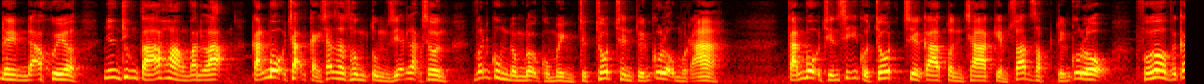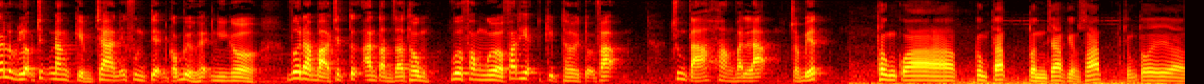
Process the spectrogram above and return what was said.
Đêm đã khuya, nhưng Trung tá Hoàng Văn Lạng, cán bộ trạm cảnh sát giao thông Tùng Diễn Lạng Sơn vẫn cùng đồng đội của mình trực chốt trên tuyến quốc lộ 1A. Cán bộ chiến sĩ của chốt chia ca tuần tra kiểm soát dọc tuyến quốc lộ, phối hợp với các lực lượng chức năng kiểm tra những phương tiện có biểu hiện nghi ngờ, vừa đảm bảo trật tự an toàn giao thông, vừa phòng ngừa phát hiện kịp thời tội phạm. Trung tá Hoàng Văn Lạng cho biết. Thông qua công tác tuần tra kiểm soát, chúng tôi ờ,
